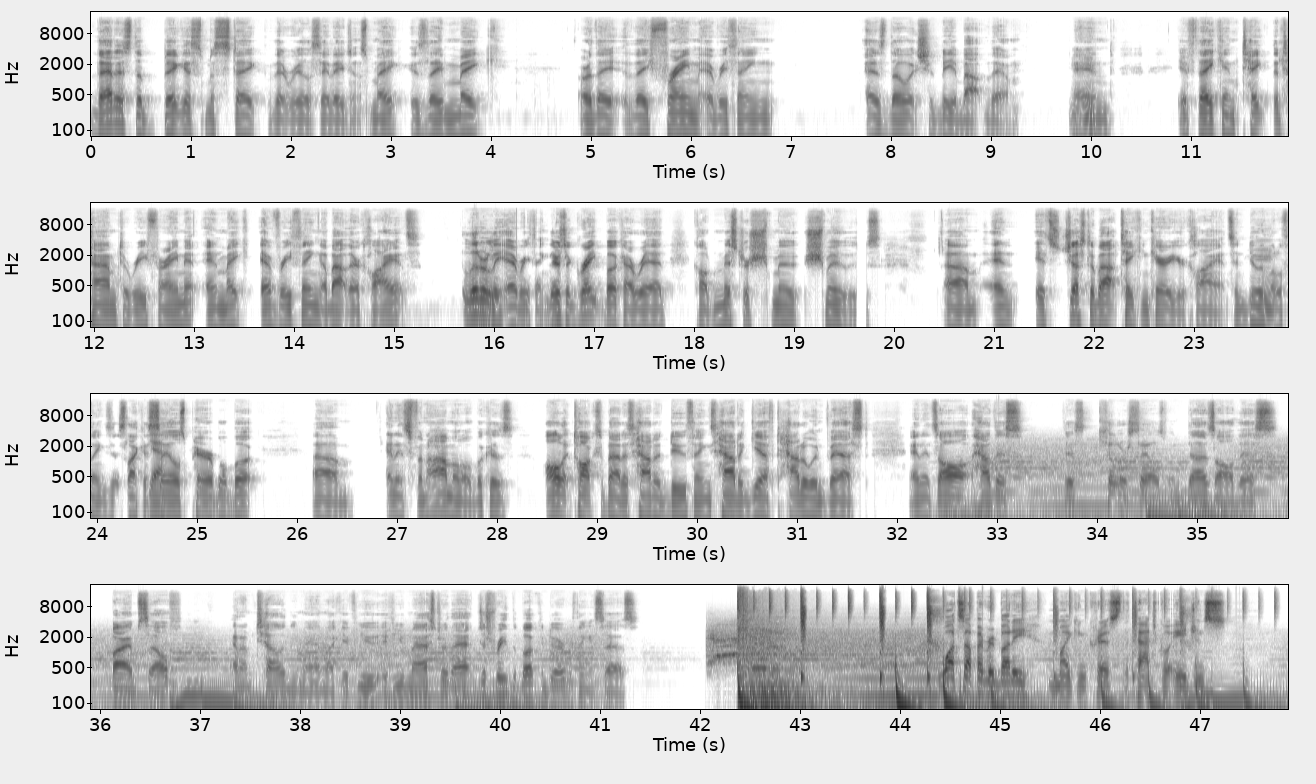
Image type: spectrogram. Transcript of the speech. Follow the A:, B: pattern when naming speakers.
A: that is the biggest mistake that real estate agents make is they make or they they frame everything as though it should be about them. Mm-hmm. And if they can take the time to reframe it and make everything about their clients, literally mm-hmm. everything. There's a great book I read called Mr. Schmooze. Um, and it's just about taking care of your clients and doing mm-hmm. little things. It's like a yeah. sales parable book. Um, and it's phenomenal because all it talks about is how to do things, how to gift, how to invest. And it's all how this this killer salesman does all this by himself. And I'm telling you, man, like if you if you master that, just read the book and do everything it says.
B: What's up, everybody? Mike and Chris, the Tactical Agents,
